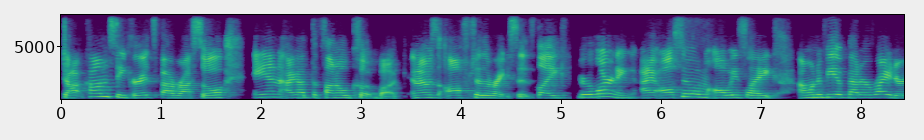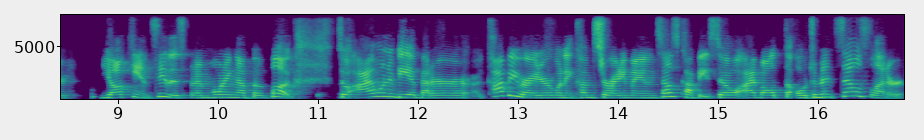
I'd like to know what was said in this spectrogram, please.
Dot Com Secrets by Russell and I got the funnel cookbook and I was off to the races. Like you're learning. I also am always like, I want to be a better writer. Y'all can't see this, but I'm holding up a book. So I want to be a better copywriter when it comes to writing my own sales copy. So I bought the ultimate sales letter.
